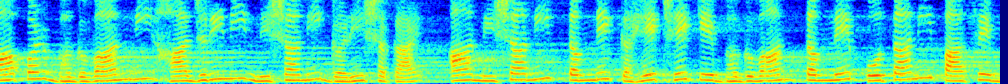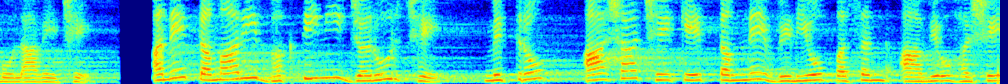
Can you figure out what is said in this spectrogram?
આ પણ ભગવાનની હાજરીની નિશાની ગણી શકાય. આ નિશાની તમને કહે છે કે ભગવાન તમને પોતાની પાસે બોલાવે છે અને તમારી ભક્તિની જરૂર છે. મિત્રો, આશા છે કે તમને વિડિયો પસંદ આવ્યો હશે.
